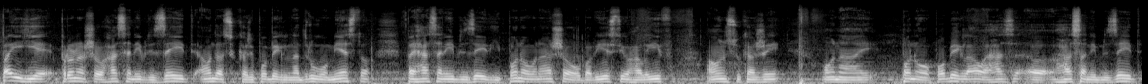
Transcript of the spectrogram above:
Pa ih je pronašao Hasan ibn Zaid, a onda su, kaže, pobjegli na drugo mjesto, pa je Hasan ibn Zaid ih ponovo našao, obavijestio halifu, a on su, kaže, onaj, ponovo pobjegla, ovaj Hasan, Hasan ibn Zaid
